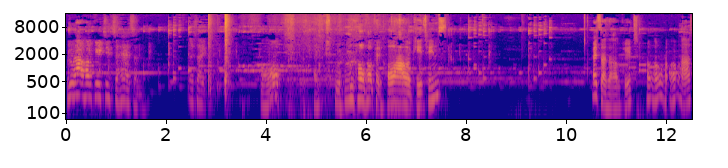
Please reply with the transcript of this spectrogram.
Who how how good is the handsome? It's like oh. Like who who how how like how how kitchens? That's not how kids. How how how hot.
